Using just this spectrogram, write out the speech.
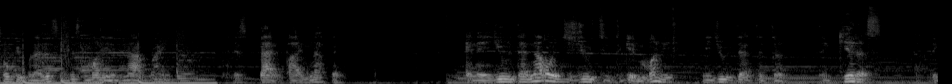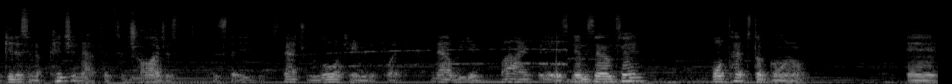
show people that listen, this money is not right. It's backed by nothing. And they use that not only just use it to get money, they use that to, to, to get us, to get us in a picture now, to, to charge us. The statute of law came into play. Now we getting fined for this. You understand what I'm saying? All type of stuff going on. And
